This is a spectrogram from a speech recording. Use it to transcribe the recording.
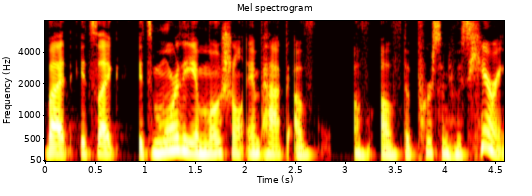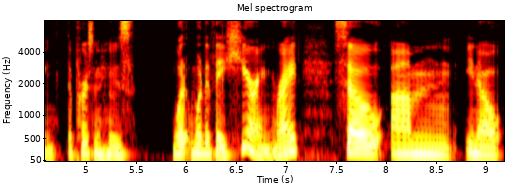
but it's like it's more the emotional impact of of of the person who's hearing the person who's what what are they hearing right? So um you know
